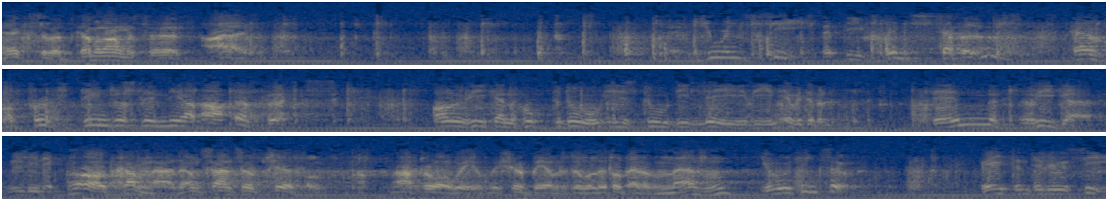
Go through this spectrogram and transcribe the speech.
Excellent. Come along, Mr. Head. Aye. You will see that the French sappers have approached dangerously near our earthworks. All we can hope to do is to delay the inevitable. Then Riga will be next. Oh, come now. Don't sound so cheerful. After all, we, we should be able to do a little better than that, hmm? You think so? Wait until you see.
